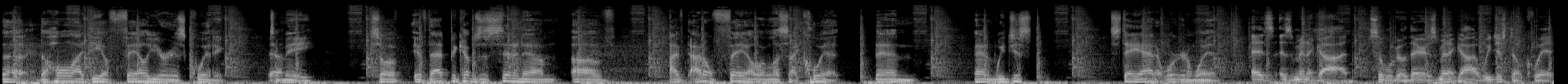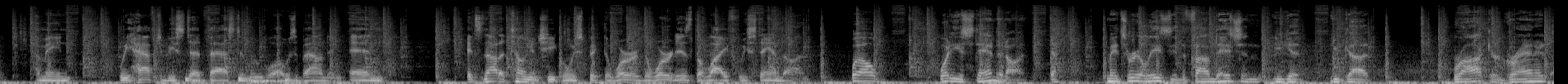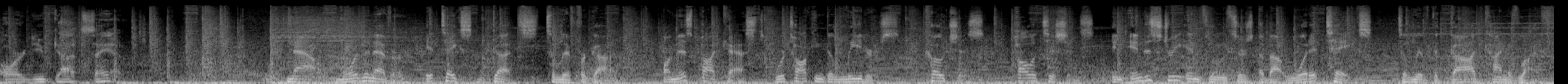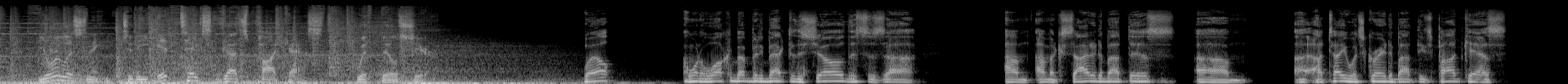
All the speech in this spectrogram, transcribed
the the whole idea of failure is quitting to Yeah. me. So if, if that becomes a synonym of I, I don't fail unless I quit, then and we just stay at it, we're going to win. as as men of God. So we'll go there. As men of God, we just don't quit. I mean, we have to be steadfast and move while always abounding. And it's not a tongue in cheek when we speak the word. The word is the life we stand on. Well, what are you standing on? Yeah. I mean, it's real easy. The foundation you get, you've got rock or granite, or you've got sand. Now, more than ever, it takes guts to live for God. On this podcast, we're talking to leaders, coaches, politicians, and industry influencers about what it takes to live the God kind of life. You're listening to the It Takes Guts podcast with Bill Scheer. Well, I want to welcome everybody back to the show. This is uh I'm I'm excited about this. Um I, I'll tell you what's great about these podcasts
